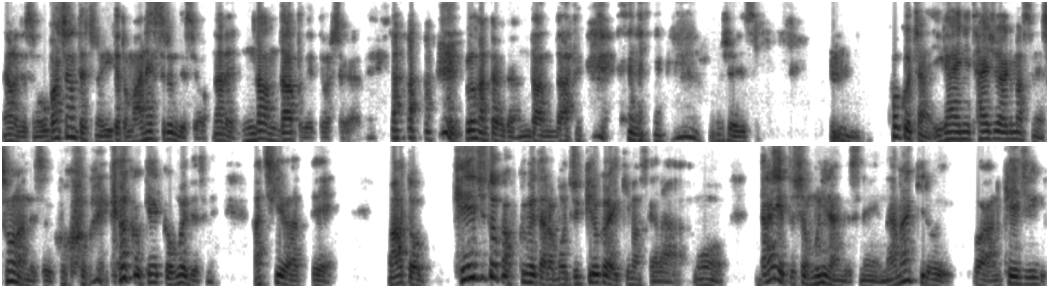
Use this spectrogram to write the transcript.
なので、そのおばちゃんたちの言い方真似するんですよ。なので、んだんだとか言ってましたからね。ご飯食べたらんだんだ。面白いです。ココちゃん、意外に体重ありますね。そうなんです。ここ、過去結構重いですね。8キロあって、まあ、あと、ケージとか含めたらもう10キロくらいいきますから、もう、ダイエットしても無理なんですね。7キロは、あの、ケージ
